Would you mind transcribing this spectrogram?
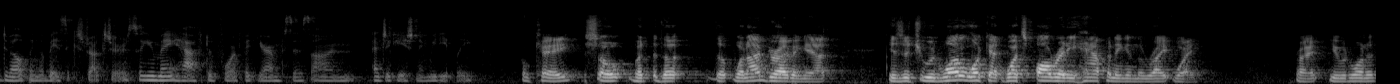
developing a basic structure. So you may have to forfeit your emphasis on education immediately. Okay, so, but the, the, what I'm driving at is that you would want to look at what's already happening in the right way, right? You would want to,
